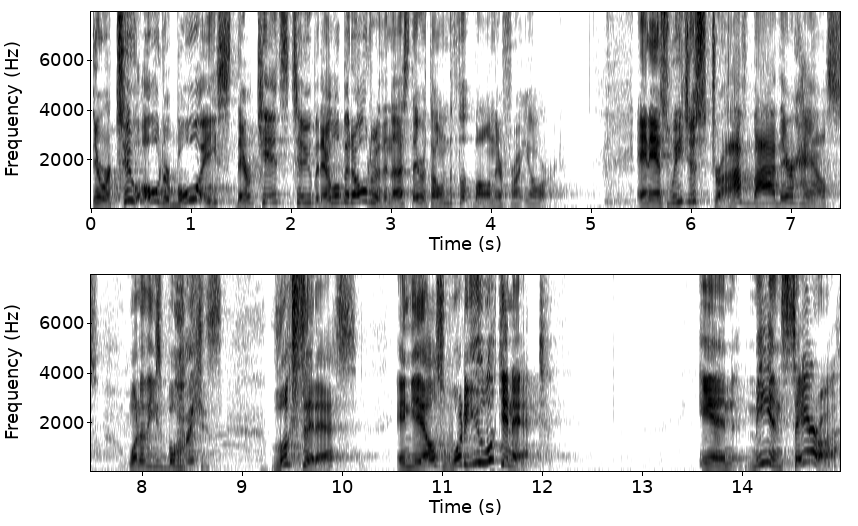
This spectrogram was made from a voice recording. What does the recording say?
There were two older boys. They were kids too, but they're a little bit older than us. They were throwing the football in their front yard. And as we just drive by their house, one of these boys looks at us and yells, What are you looking at? And me and Sarah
